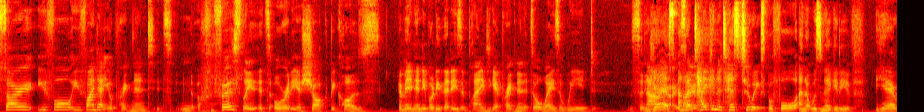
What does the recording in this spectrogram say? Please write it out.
So you fall, you find out you're pregnant. It's firstly, it's already a shock because I mean, anybody that isn't planning to get pregnant, it's always a weird scenario. Yes, and So- I'd taken a test two weeks before and it was negative. yeah,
